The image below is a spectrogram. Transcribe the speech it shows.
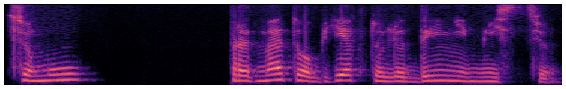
цьому предмету, об'єкту, людині, місцю.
